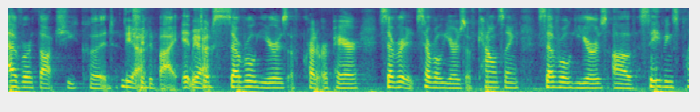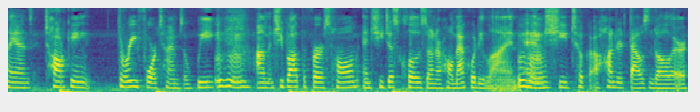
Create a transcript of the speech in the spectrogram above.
ever thought she could Yeah. she could buy it Yeah. took several years of credit repair, several several years of counseling, several years of savings plans, talking three four times a week. Mm-hmm. Um, and she bought the first home, and she just closed on her home equity line, Mm-hmm. and she took a hundred thousand dollar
